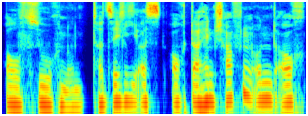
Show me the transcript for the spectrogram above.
aufsuchen und tatsächlich erst auch dahin schaffen und auch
